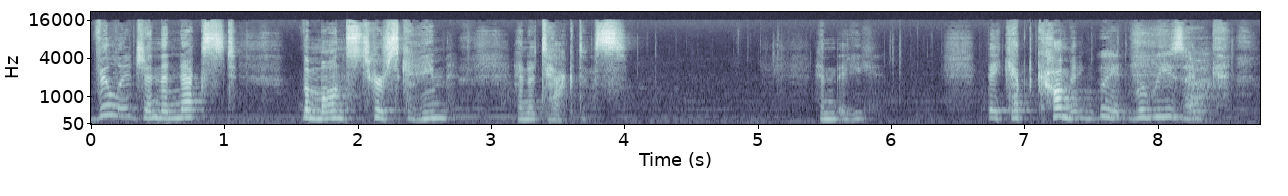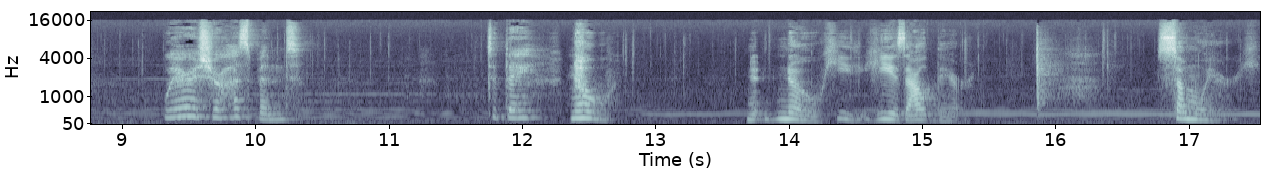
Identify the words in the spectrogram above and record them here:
village, and the next, the monsters came and attacked us. And they. they kept coming. Wait, Luiza. Where is your husband? Did they? No. N- no, he, he is out there. Somewhere. He,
